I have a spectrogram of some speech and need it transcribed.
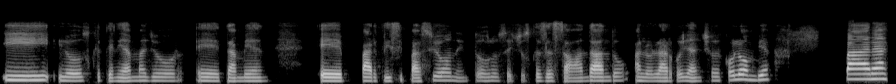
y los que tenían mayor eh, también eh, participación en todos los hechos que se estaban dando a lo largo y ancho de Colombia, para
